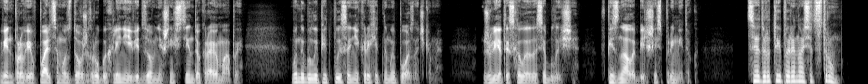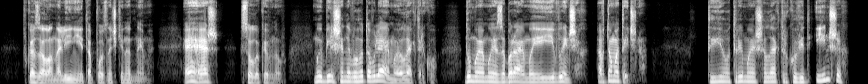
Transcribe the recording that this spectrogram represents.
Він провів пальцем уздовж грубих ліній від зовнішніх стін до краю мапи. Вони були підписані крихітними позначками. Джульєти схилилися ближче, впізнала більшість приміток. Це дроти переносять струм. Вказала на лінії та позначки над ними. Еге ж, соло кивнув. Ми більше не виготовляємо електрику. Думаю, ми забираємо її в інших автоматично. Ти отримаєш електрику від інших?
